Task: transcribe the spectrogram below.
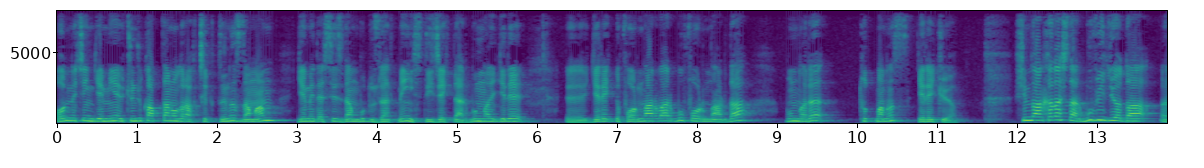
Onun için gemiye 3. kaptan olarak çıktığınız zaman gemide sizden bu düzeltmeyi isteyecekler. Bununla ilgili e, gerekli formlar var. Bu formlarda bunları tutmanız gerekiyor. Şimdi arkadaşlar bu videoda e,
